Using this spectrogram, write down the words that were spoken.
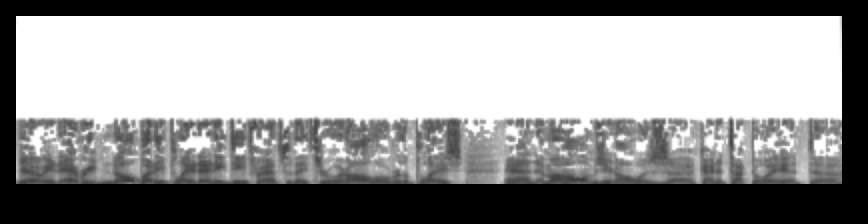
you know, I mean every nobody played any defense and they threw it all over the place. And Mahomes, you know, was uh, kind of tucked away at uh,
